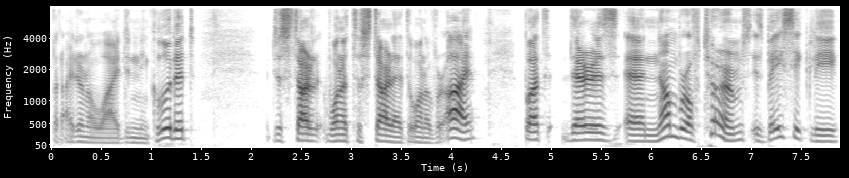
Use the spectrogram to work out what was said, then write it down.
but I don't know why I didn't include it. I just started, wanted to start at 1 over i. But there is a number of terms is basically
